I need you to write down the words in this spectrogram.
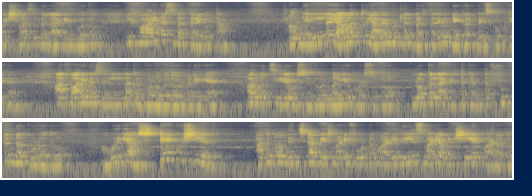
ವಿಶ್ವಾಸದಲ್ಲಾಗಿರ್ಬೋದು, ಈ ಫಾರಿನರ್ಸ್ ಬರ್ತಾರೆ ಗೊತ್ತಾ? ಅವ್ರನ್ನೆಲ್ಲ ಯಾವತ್ತು ಯಾವ್ಯಾವ ಹೋಟ್ಲಲ್ಲಿ ಬರ್ತಾರೆ, ಒಂದು ನೆಟ್ವರ್ಕ್ ಬೆಳೆಸ್ಕೊಂಡ್ಬಿಟ್ಟಿದ್ದಾರೆ. ಆ ಫಾರಿನರ್ಸ್ ಎಲ್ಲ ಕರ್ಕೊಂಡು ಹೋಗೋದು ಅವ್ರ ಮನೆಗೆ. ಅವ್ರಿಗೊಂದು ಸೀರೆ ಉಡ್ಸೋದು, ಒಂದು ಮಲ್ಲಿಗೆ ಹೂ ಮಾಡಿಸೋದು ಲೋಕಲ್ ಆಗಿರ್ತಕ್ಕಂಥ ಫುಡ್ಡನ್ನು ಕೊಡೋದು. ಅವ್ರಿಗೆ ಅಷ್ಟೇ ಖುಷಿ ಅದು. ಅದನ್ನ ಒಂದು ಇನ್ಸ್ಟಾ ಪೇಜ್ ಮಾಡಿ ಫೋಟೋ ಮಾಡಿ ರೀಲ್ಸ್ ಮಾಡಿ ಅವ್ರಿಗೆ ಶೇರ್ ಮಾಡೋದು.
